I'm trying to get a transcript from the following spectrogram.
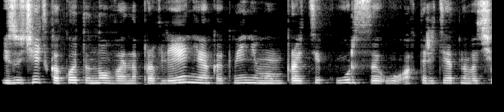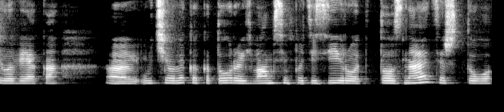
изучить какое-то новое направление, как минимум пройти курсы у авторитетного человека, а, у человека, который вам симпатизирует, то знаете, что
